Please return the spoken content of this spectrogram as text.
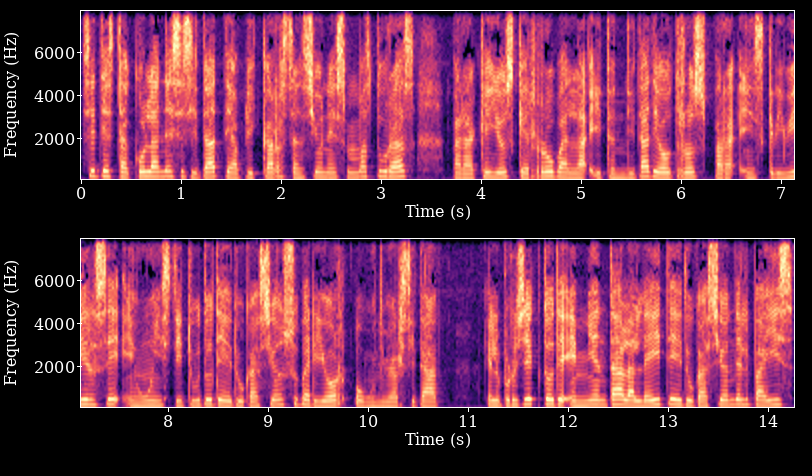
se destacó la necesidad de aplicar sanciones más duras para aquellos que roban la identidad de otros para inscribirse en un instituto de educación superior o universidad. El proyecto de enmienda a la Ley de Educación del país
